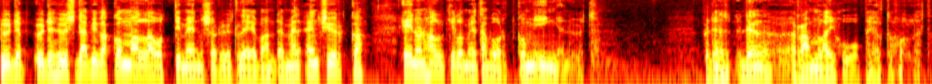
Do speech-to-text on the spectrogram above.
Ur det, ur det hus där vi var kom alla 80 människor ut levande men en kyrka en och en halv kilometer bort kom ingen ut. För den, den ramlade ihop helt och hållet.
